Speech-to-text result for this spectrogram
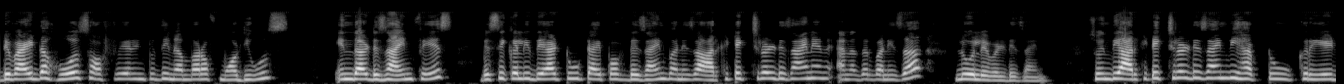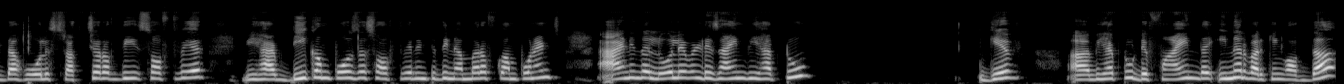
divide the whole software into the number of modules in the design phase. Basically there are two type of design. One is a architectural design and another one is a low level design. So, in the architectural design, we have to create the whole structure of the software. We have decomposed the software into the number of components and in the low level design, we have to give, uh, we have to define the inner working of the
